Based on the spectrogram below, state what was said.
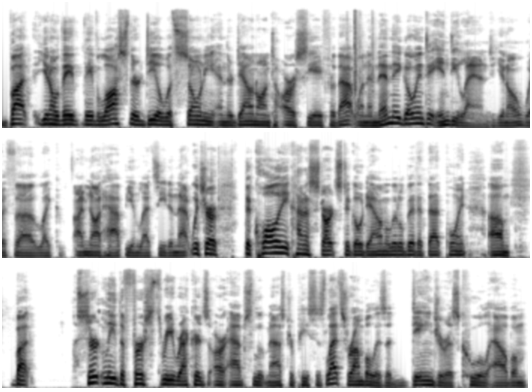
but you know they've they've lost their deal with Sony and they're down onto RCA for that one, and then they go into indie land, you know, with uh, like I'm Not Happy and Let's Eat and that, which are the quality kind of starts to go down a little bit at that point. Um, but certainly the first three records are absolute masterpieces. Let's Rumble is a dangerous, cool album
